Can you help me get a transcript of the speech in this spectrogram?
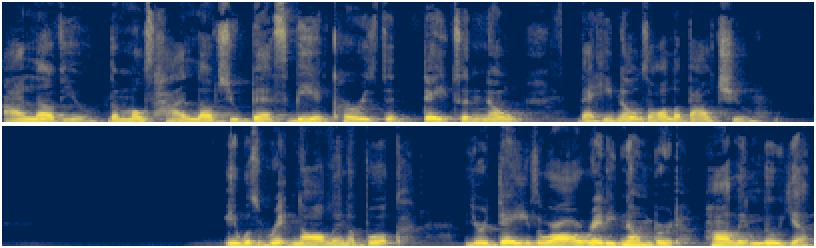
I love you. The Most High loves you best. Be encouraged today to know that He knows all about you. It was written all in a book. Your days were already numbered. Hallelujah.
